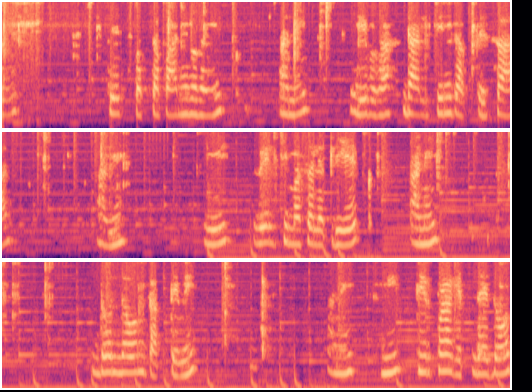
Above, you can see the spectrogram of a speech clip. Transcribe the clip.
कढीपत्ता टाकतोय तेजपत्ता पाणी बघा एक आणि हे बघा दालचिनी टाकते साल. आणि ही वेलची मसाल्यातली एक. आणि दोन लवंग टाकते मी. आणि ही तिरपळा घेतलाय दोन.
